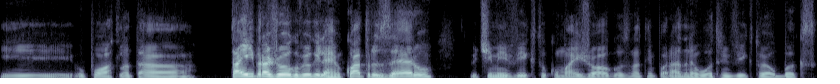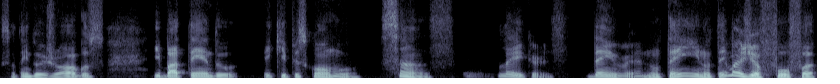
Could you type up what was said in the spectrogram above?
E o Portland tá, tá aí para jogo, viu, Guilherme? 4-0, o time invicto com mais jogos na temporada, né? O outro invicto é o Bucks, que só tem dois jogos. E batendo equipes como Suns, Lakers, Denver. Não tem, não tem magia fofa,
